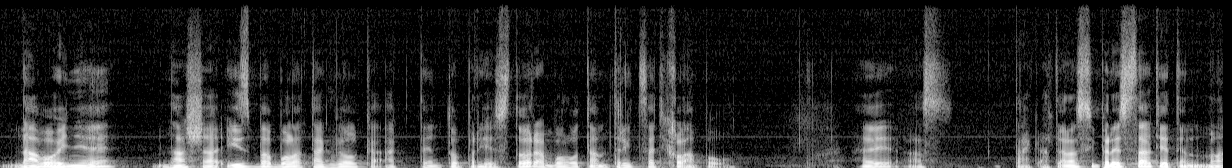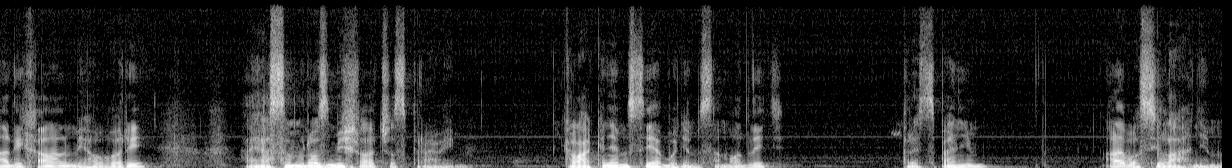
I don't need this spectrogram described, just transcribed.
na vojne naša izba bola tak veľká, ako tento priestor a bolo tam 30 chlapov. Hej, a, tak, a teraz si predstavte, ten mladý chalan mi hovorí a ja som rozmýšľal, čo spravím. Klaknem si a budem sa modliť pred spaním, alebo si láhnem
